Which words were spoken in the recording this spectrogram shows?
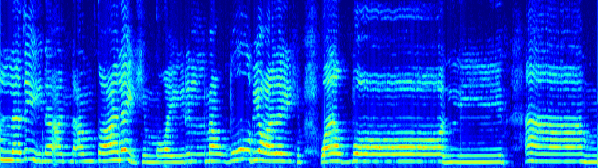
الذين أنعمت عليهم غير المغضوب عليهم ولا الضالين. آمين.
